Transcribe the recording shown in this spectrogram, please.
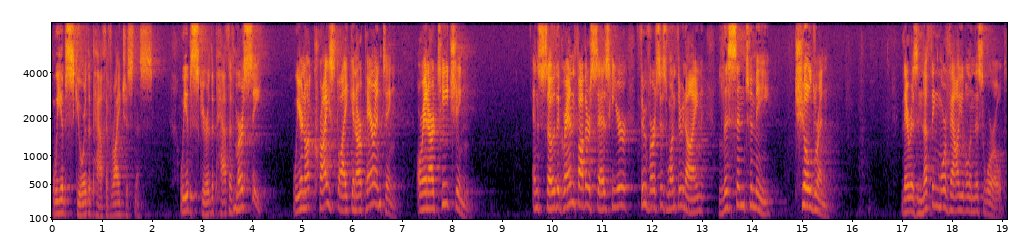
We obscure the path of righteousness. We obscure the path of mercy. We are not Christ like in our parenting or in our teaching. And so the grandfather says here through verses 1 through 9 Listen to me, children. There is nothing more valuable in this world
